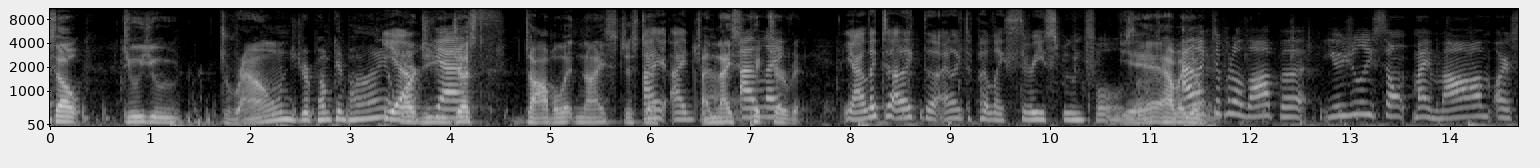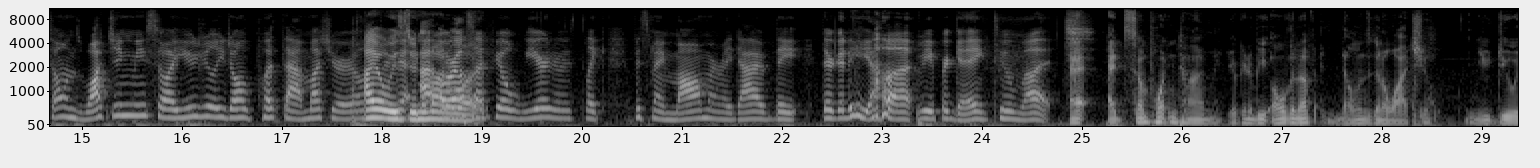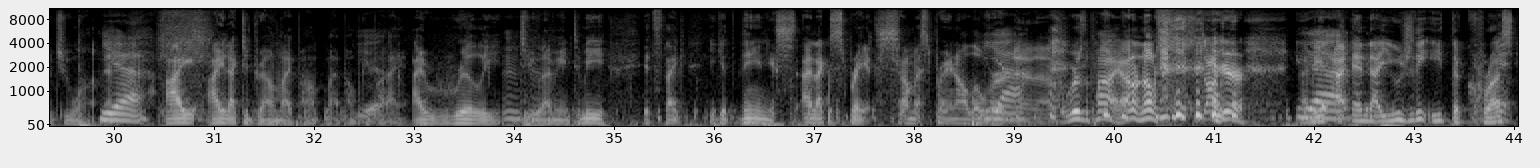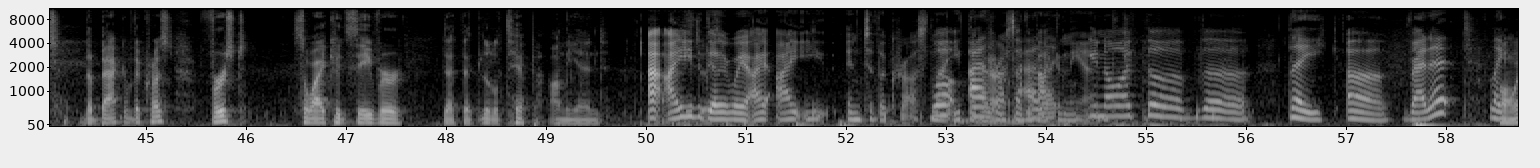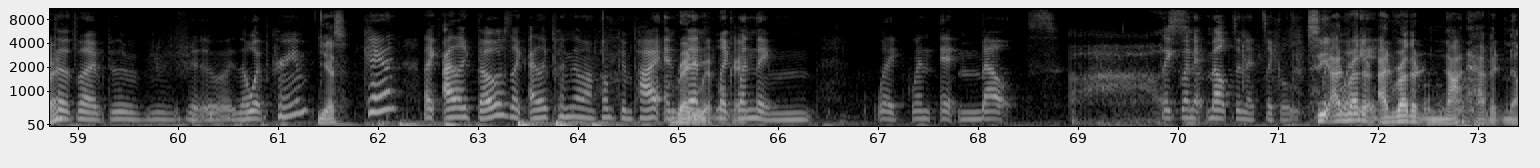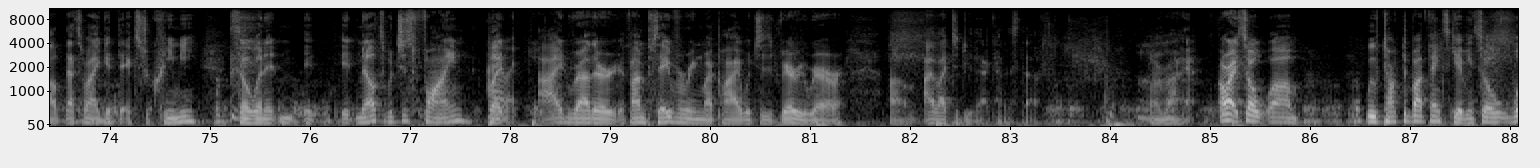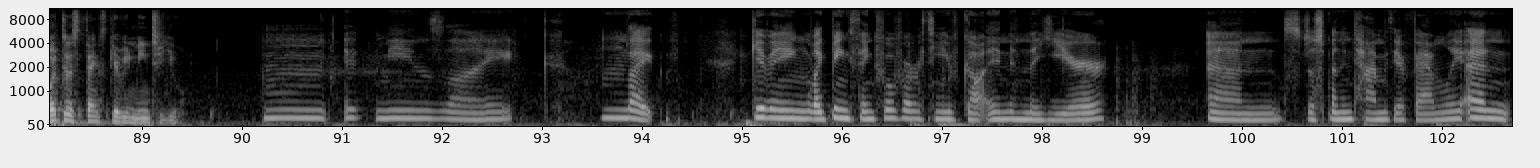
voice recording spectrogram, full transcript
so, do you drown your pumpkin pie, Yeah. or do you Yes. just dobble it nice, just a, I- I nice I picture like- of it? Yeah, I like to I like to I like to put like 3 spoonfuls. Yeah. How about I you? like to put a lot, but usually so my mom or someone's watching me, so I usually don't put that much. Or else I always get- do, no I- matter Or else what. I feel weird. Or like if it's my mom or my dad, they they're gonna yell at me for getting too much. at, at some point in time, you're gonna be old enough and no one's gonna watch you. You do what you want. man. Yeah. I I like to drown my pump my pumpkin Yeah. pie. I really do. I mean, to me, it's like you get the thing and you. s- I like to spray it. So I'm spraying all over. Yeah. And, uh, where's the pie? I don't know. It's all here. I mean, Yeah. I, and I usually eat the crust, the back of the crust first, so I could savor that that little tip on the end. I, I eat it the other way. I, I eat into the crust, not eat the I- crust at the I back like- in the end. You know, like the the like uh Reddit, like Oh, yeah? the, like the the whipped cream Yes. can. Like I like those. Like I like putting them on pumpkin pie, and Ready then Whip, like okay. when they, like when it melts. like when it melts and it's like a Ah, See, I'd rather. I'd rather not have it melt. That's why I get the extra creamy. So when it it, it melts, which is fine, but like. I'd rather if I'm savoring my pie, which is very rare, um, I like to do that kind of stuff. All right, all right. So um, we've talked about Thanksgiving. So what does Thanksgiving mean to you? Mm, it means like, mm, like giving, like being thankful for everything you've gotten in the year, and just spending time with your family. And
